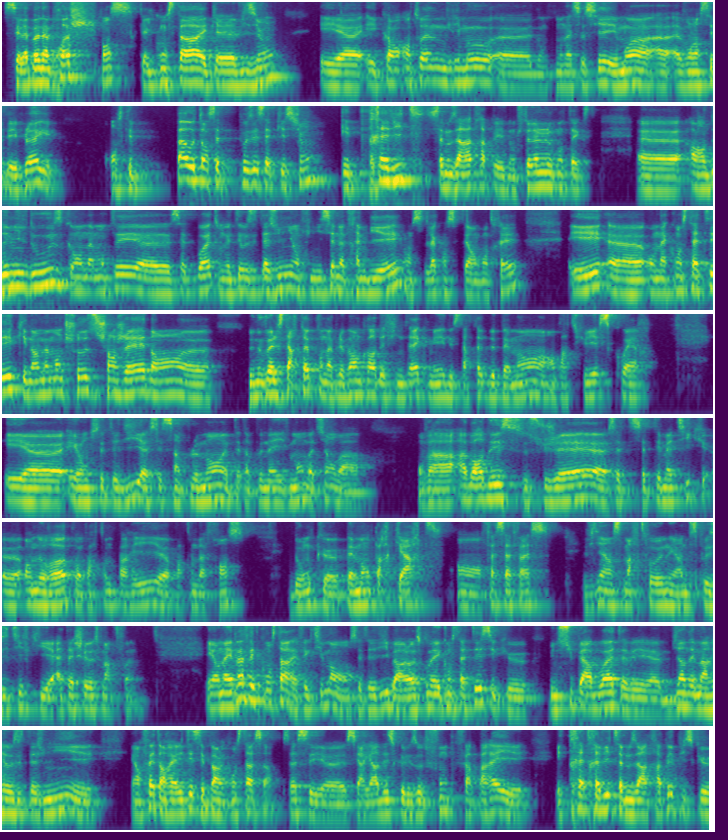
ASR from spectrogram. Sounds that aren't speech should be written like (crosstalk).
c'est la bonne approche, je pense, quel constat et quelle vision. Et, euh, quand Antoine Grimaud, euh, donc mon associé, et moi avons lancé Payplug, on ne s'était pas autant posé cette question et très vite, ça nous a rattrapé. Donc, je te donne le contexte. Euh, en 2012, quand on a monté cette boîte, on était aux États-Unis, on finissait notre MBA, c'est là qu'on s'était rencontrés, et on a constaté qu'énormément de choses changeaient dans de nouvelles startups qu'on n'appelait pas encore des fintech, mais des startups de paiement, en particulier Square. Et, euh, on s'était dit assez simplement et peut-être un peu naïvement, bah, tiens, on va, on va aborder ce sujet, euh, cette, thématique euh, en Europe, en partant de Paris, en partant de la France. Donc, paiement par carte en face à face via un smartphone et un dispositif qui est attaché au smartphone. Et on n'avait pas fait de constat, effectivement. On s'était dit, bah, alors, ce qu'on avait constaté, c'est qu'une super boîte avait bien démarré aux États-Unis et, et en fait, en réalité, ce n'est pas un constat, ça. Ça, euh, c'est regarder ce que les autres font pour faire pareil. Et, très, très vite, ça nous a rattrapé, puisque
